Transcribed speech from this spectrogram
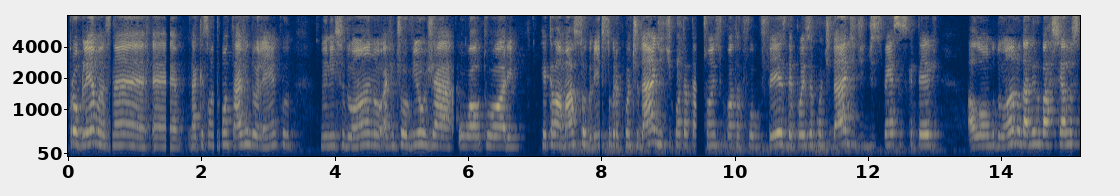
problemas né, é, na questão de montagem do elenco no início do ano. A gente ouviu já o Altuori reclamar sobre isso, sobre a quantidade de contratações que o Botafogo fez, depois a quantidade de dispensas que teve ao longo do ano. O Danilo Barcelos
